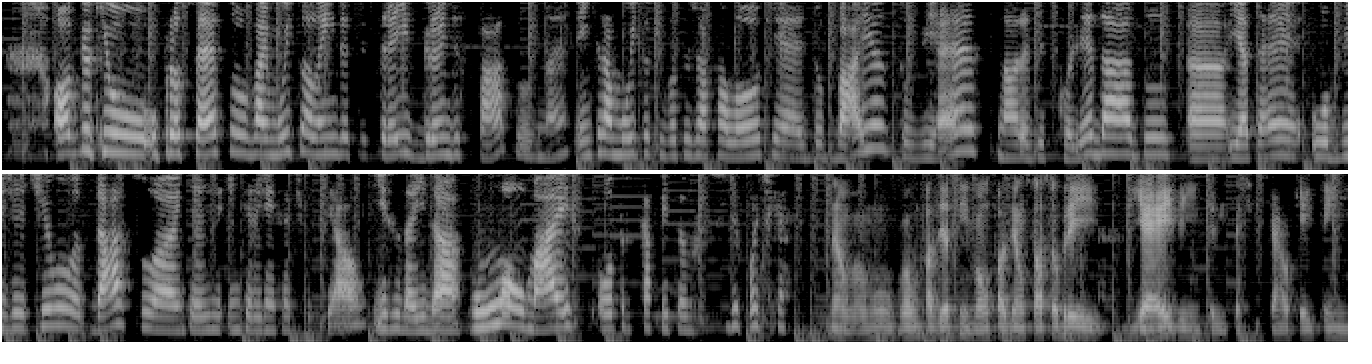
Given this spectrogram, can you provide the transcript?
Óbvio que o, o processo vai muito além desses três grandes passos, né? Entra muito o que você já falou, que é do bias, do viés, na hora de escolher dados, uh, e até o objetivo da sua inteligência artificial. Isso daí dá um ou mais outros capítulos de podcast. Não, vamos, vamos fazer assim, vamos fazer um só sobre viés e inteligência artificial, que aí tem,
